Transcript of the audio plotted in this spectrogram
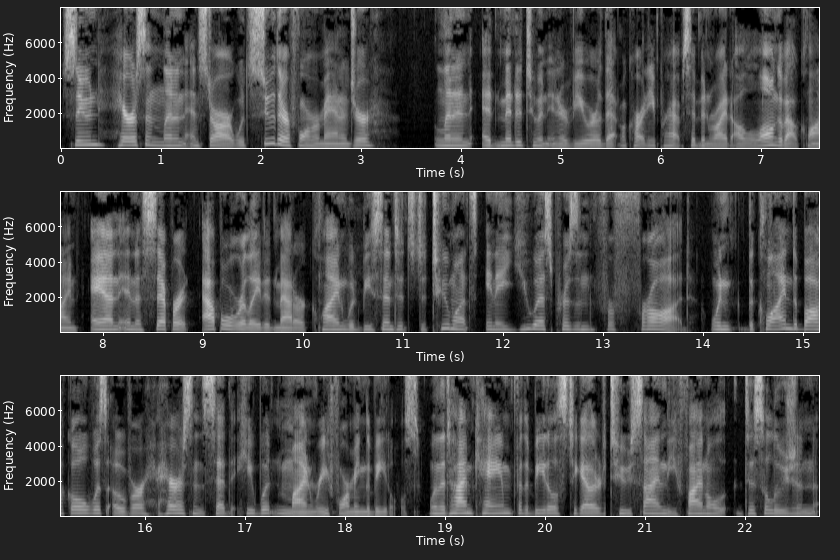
Soon, Harrison, Lennon, and Starr would sue their former manager. Lennon admitted to an interviewer that McCartney perhaps had been right all along about Klein, and in a separate Apple related matter, Klein would be sentenced to two months in a U.S. prison for fraud. When the Klein debacle was over, Harrison said that he wouldn't mind reforming the Beatles. When the time came for the Beatles together to sign the final dissolution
